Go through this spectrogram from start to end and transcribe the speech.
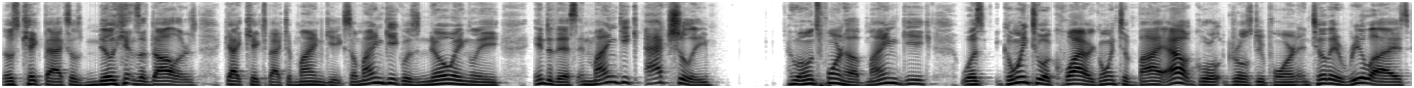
those kickbacks, those millions of dollars got kicked back to MindGeek. So MindGeek was knowingly into this, and MindGeek actually who owns Pornhub, MindGeek was going to acquire, going to buy out Girls Do Porn until they realized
